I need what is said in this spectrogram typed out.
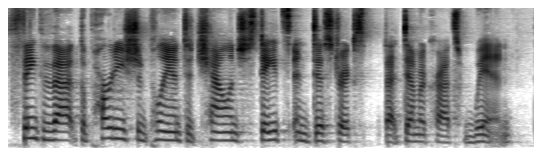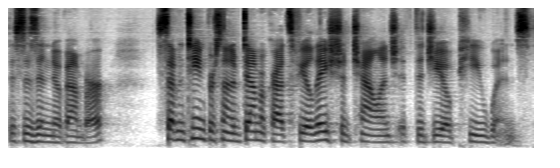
think that the party should plan to challenge states and districts that Democrats win. This is in November. 17% of Democrats feel they should challenge if the GOP wins.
